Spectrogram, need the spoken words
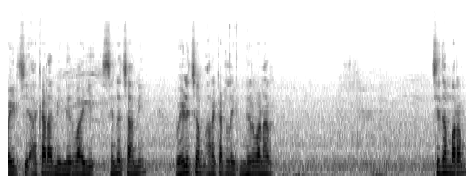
பயிற்சி அகாடமி நிர்வாகி சின்னசாமி வெளிச்சம் அறக்கட்டளை நிறுவனர் சிதம்பரம்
